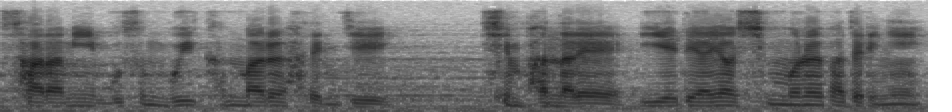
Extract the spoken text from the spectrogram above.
사람이 무슨 무익한 말을 하든지 심판날에 이에 대하여 신문을 받으리니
